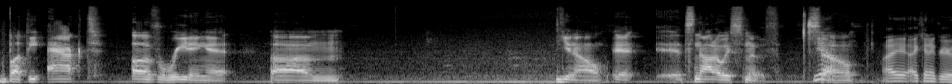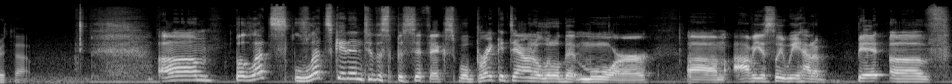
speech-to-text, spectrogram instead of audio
but the act of reading it, um, you know, it it's not always smooth. So yeah, I, I can agree with that. um, but let's let's get into the specifics. We'll break it down a little bit more. Um, obviously, we had a bit of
